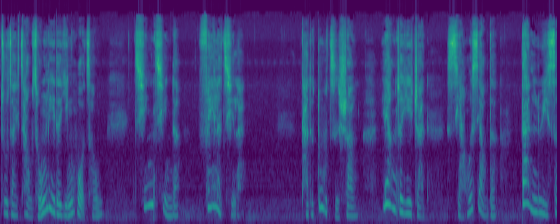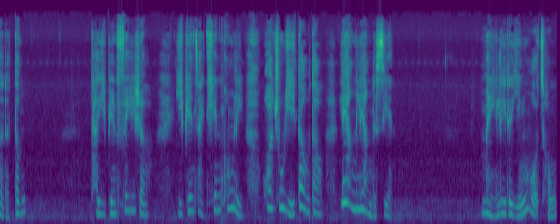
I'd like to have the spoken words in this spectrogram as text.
住在草丛里的萤火虫轻轻地飞了起来。它的肚子上亮着一盏小小的淡绿色的灯。它一边飞着，一边在天空里画出一道道亮亮的线。美丽的萤火虫，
